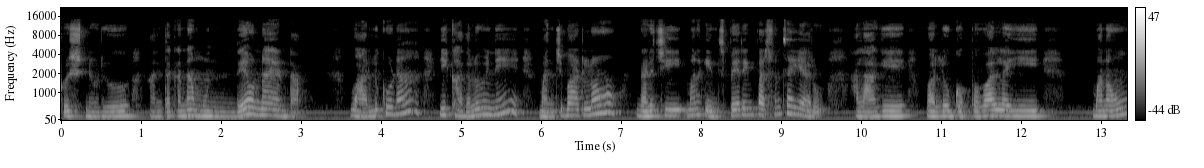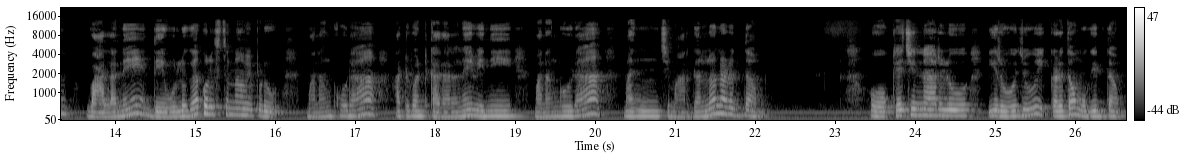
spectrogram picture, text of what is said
కృష్ణుడు అంతకన్నా ముందే ఉన్నాయంట. వాళ్ళు కూడా ఈ కథలు విని మంచి బాటలో నడిచి మనకి ఇన్స్పైరింగ్ పర్సన్స్ అయ్యారు. అలాగే వాళ్ళు గొప్పవాళ్ళు అయ్యి మనం వాళ్ళనే దేవుళ్ళుగా కొలుస్తున్నాం ఇప్పుడు. మనం కూడా అటువంటి కథలనే విని మనం కూడా మంచి మార్గంలో నడుద్దాం. ఓకే చిన్నారులు ఈరోజు ఇక్కడితో ముగిద్దాం.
